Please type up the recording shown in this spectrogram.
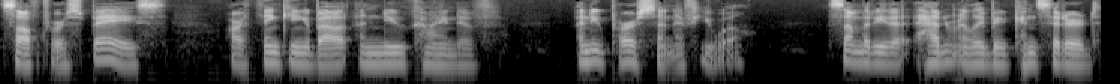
software space are thinking about a new kind of a new person, if you will, somebody that hadn't really been considered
